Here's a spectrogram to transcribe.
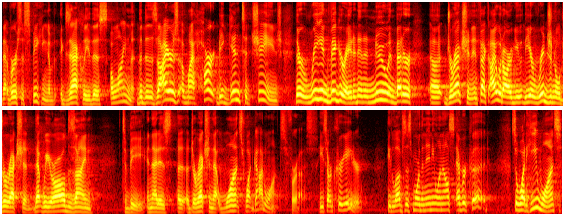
That verse is speaking of exactly this alignment. The desires of my heart begin to change. They're reinvigorated in a new and better uh, direction. In fact, I would argue the original direction that we are all designed to be, and that is a, a direction that wants what God wants for us. He's our creator. He loves us more than anyone else ever could. So, what He wants,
